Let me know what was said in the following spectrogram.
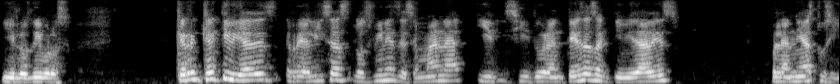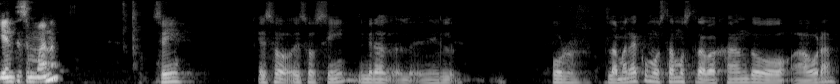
y los libros. ¿Qué, ¿Qué, actividades realizas los fines de semana y si durante esas actividades planeas tu siguiente semana? Sí, eso, eso sí. Mira, el, por la manera como estamos trabajando ahora,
